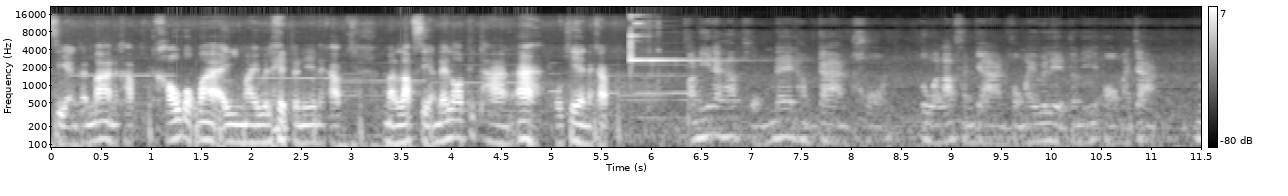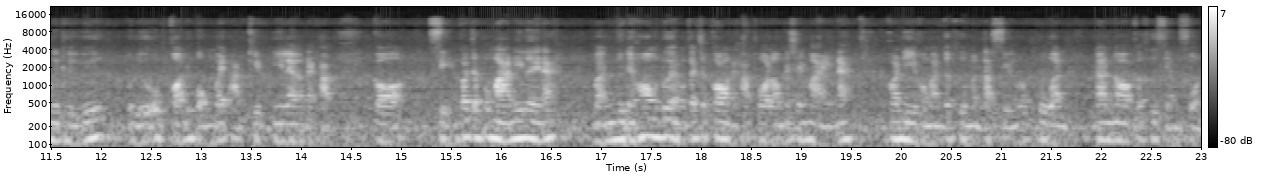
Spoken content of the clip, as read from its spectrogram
เสียงกันบ้างนะครับเขาบอกว่าไอ้ไมเวเลตตัวนี้นะครับ มันรับเสียงได้รอบทิศทางอะโอเคนะครับ ตอนนี้นะครับผมได้ทำการถอดตัวรับสัญญาณของไมเวเลตตัวนี้ออกมาจากมือถือหรืออุปกรณ์ที่ผมไว้อัดคลิปนี้แล้วนะครับ ก็เสียงก็จะประมาณนี้เลยนะ มันอยู่ในห้องด้วยมันก็จะกล้องนะครับเพอเราไม่ใช้ไม้นะข้อดีของมันก็คือมันตัดเสียงรบกวน ด้านนอกก็คือเสียงฝน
